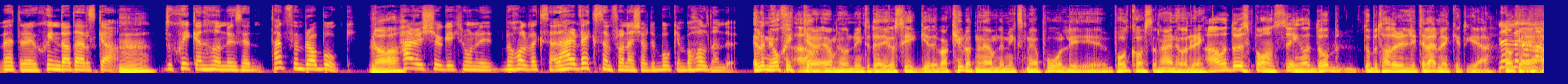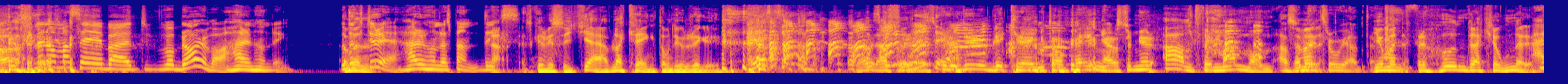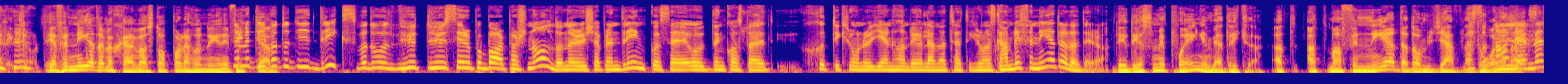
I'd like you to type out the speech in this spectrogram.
vad heter det? Skynda att älska. Då skickar en hundring och säger tack för en bra bok. Ja. Här är 20 kronor i behåll växeln. Det här är växeln från när jag köpte boken. Behåll den du. Eller om jag skickar en hundring till dig och Sigge. Det var kul att ni nämnde Mix Megapol i podcasten. Här är en hundring. Ja, men då är det sponsring och då, då betalar du lite väl mycket tycker jag. Nej, Okej, men, om man, men om man säger bara att vad bra det var, här är en hundring. Vad Ja, duktig du är, här är 100 spänn, Ja, dricks. jag skulle bli så jävla kränkt om du gjorde det Gry. Ja, men alltså, Skulle du bli kränkt av pengar som gör allt för mammon? Alltså Ja, men- det tror jag inte. Jo men för 100 kronor. Nej, det är klart. Jag förnedra mig själv och stoppa den här hundringen i Nej, men det, fickan? vadå, det är dricks. Vadå, hur, hur ser du på barpersonal då när du köper en drink och, säger, och den kostar 70 kronor och ger en hundring och lämnar 30 kronor? Ska han bli förnedrad av det då? Det är det som är poängen med att dricka. Att, att man förnedrar de jävla dårarna. Nej, Ja, men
